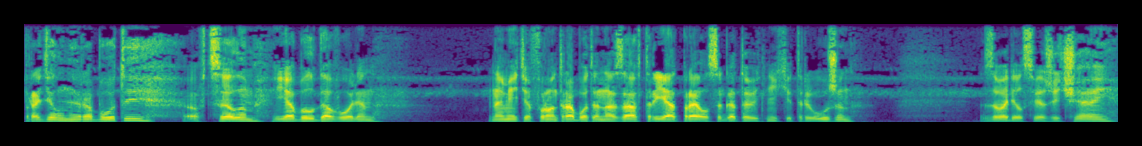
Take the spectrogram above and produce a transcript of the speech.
Проделанной работой в целом я был доволен. Наметив фронт работы на завтра, я отправился готовить нехитрый ужин. Заварил свежий чай,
